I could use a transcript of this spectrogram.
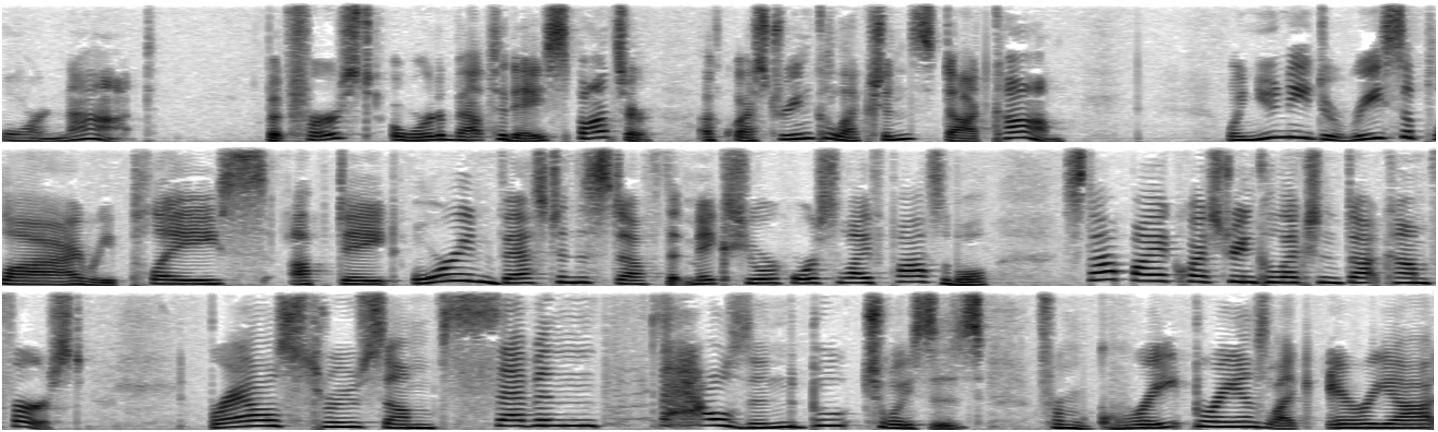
or not. But first, a word about today's sponsor, EquestrianCollections.com. When you need to resupply, replace, update, or invest in the stuff that makes your horse life possible, stop by EquestrianCollections.com first. Browse through some 7,000 boot choices from great brands like Ariat,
